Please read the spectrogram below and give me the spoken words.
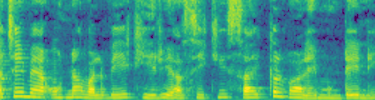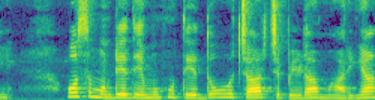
ਅਜੇ ਮੈਂ ਉਹਨਾਂ ਵੱਲ ਵੇਖ ਹੀ ਰਿਹਾ ਸੀ ਕਿ ਸਾਈਕਲ ਵਾਲੇ ਮੁੰਡੇ ਨੇ ਉਸ ਮੁੰਡੇ ਦੇ ਮੂੰਹ ਤੇ ਦੋ ਚਾਰ ਚਪੇੜਾਂ ਮਾਰੀਆਂ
